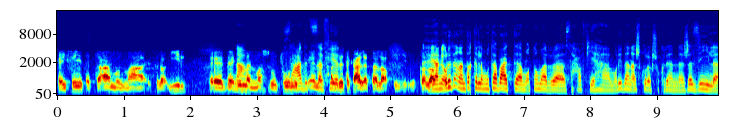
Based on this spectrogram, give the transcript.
كيفية التعامل مع إسرائيل. دائما نعم. مصر وتونس كانت حضرتك على تلاقي يعني أريد أن أنتقل لمتابعة مؤتمر صحفي هام اريد ان أشكرك شكرا جزيلا.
